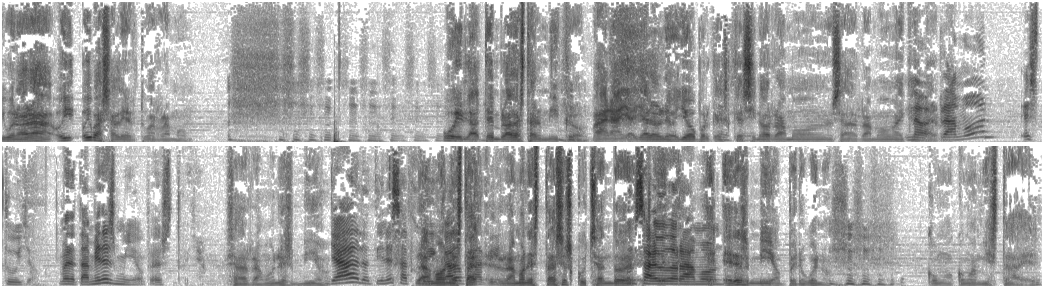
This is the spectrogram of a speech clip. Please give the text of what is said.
Y bueno, ahora, hoy, hoy vas a leer tú a Ramón. Uy, la ha temblado hasta el micro. Bueno, ya, ya lo leo yo porque es que si no Ramón, o sea, Ramón hay que No, leerlo. Ramón es tuyo. Bueno, también es mío, pero es tuyo. O sea, Ramón es mío. Ya lo tienes adjudicado Ramón, está, para ti. Ramón, estás escuchando. Un saludo, eh, eh, Ramón. Eres mío, pero bueno, como, como amistad, ¿eh?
